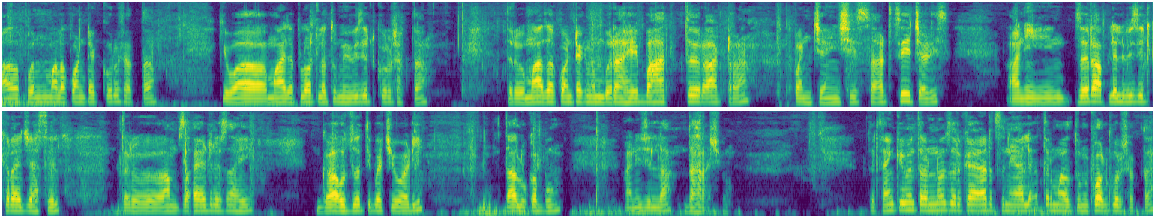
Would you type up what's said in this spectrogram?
आपण मला कॉन्टॅक्ट करू शकता किंवा माझ्या प्लॉटला तुम्ही विजिट करू शकता. तर माझा कॉन्टॅक्ट नंबर आहे बहात्तर अठरा पंच्याऐंशी साठ सेहेचाळीस आणि जर आपल्याला विजिट करायची असेल तर आमचा ॲड्रेस आहे गाव ज्योतिबाचीवाडी तालुका भूम आणि जिल्हा धाराशिव. तर थँक्यू मित्रांनो जर काय अडचणी आल्या तर मला तुम्ही कॉल करू शकता.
